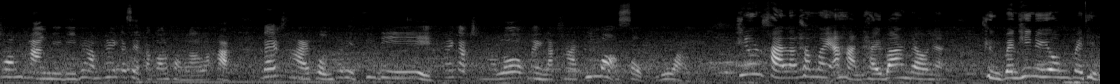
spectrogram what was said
ช่องทางดีๆที่ทำให้เกษตรกรของเราอะค่ะ ได้ขายผลผลิตที่ดี ให้กับชาวโลกในราคาที่เหมาะสมด้วย พี่นุ่นคะแล้วทำไมอาหารไทยบ้านเราเนี่ย ถึงเป็นที่นิยมไปถึง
